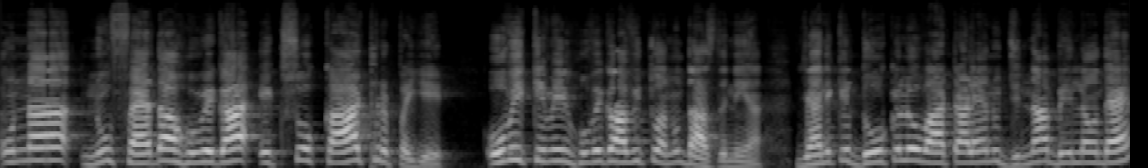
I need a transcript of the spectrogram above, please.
ਉਹਨਾਂ ਨੂੰ ਫਾਇਦਾ ਹੋਵੇਗਾ 161 ਰੁਪਏ ਉਹ ਵੀ ਕਿਵੇਂ ਹੋਵੇਗਾ ਵੀ ਤੁਹਾਨੂੰ ਦੱਸ ਦਿੰਨੇ ਆ ਯਾਨੀ ਕਿ 2 ਕਿਲੋਵਾਟ ਵਾਲਿਆਂ ਨੂੰ ਜਿੰਨਾ ਬਿੱਲ ਆਉਂਦਾ ਹੈ,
